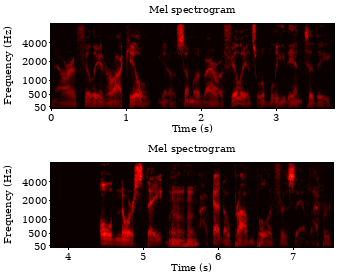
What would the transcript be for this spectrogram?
Now, our affiliate in Rock Hill, you know, some of our affiliates will bleed into the old North State, but Mhm. I've got no problem pulling for the Sandlappers.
